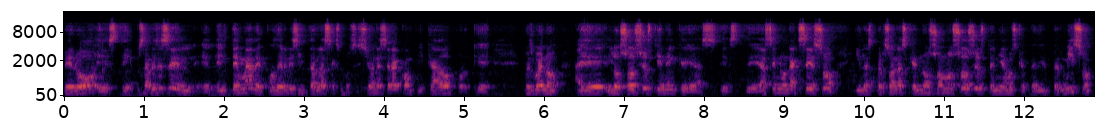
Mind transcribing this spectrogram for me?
pero este, pues a veces el, tema de poder visitar las exposiciones era complicado porque pues bueno, eh, los socios tienen que, este, hacen un acceso y las personas que no somos socios teníamos que pedir permiso,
